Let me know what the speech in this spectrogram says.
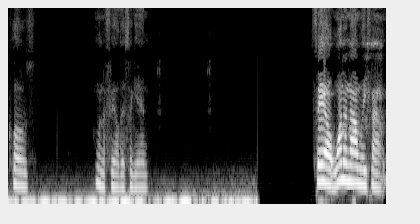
Close. I'm gonna fail this again. Fail. One anomaly found.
